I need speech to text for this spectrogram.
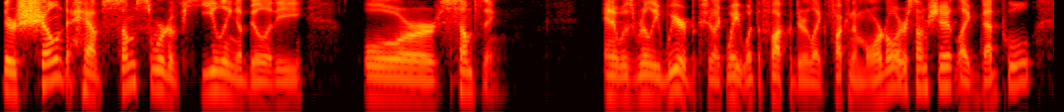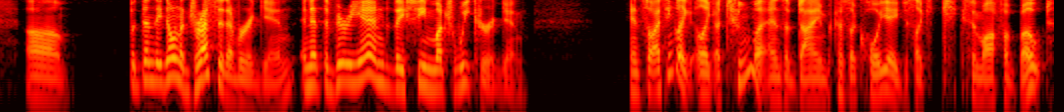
they're shown to have some sort of healing ability or something. And it was really weird because you're like, wait, what the fuck? They're like fucking immortal or some shit, like Deadpool. Um, but then they don't address it ever again. And at the very end, they seem much weaker again. And so I think like like Attuma ends up dying because Okoye just like kicks him off a boat.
